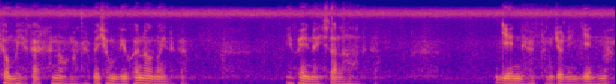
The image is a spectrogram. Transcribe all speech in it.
ชมบรรยากาศข้างนอกหนะครับ ไปชมวิวข้างนอกหน่อยนะครับ นี่ภายในศาลานะครับ เย็นนะครับทางจุดนี้เย็นมาก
